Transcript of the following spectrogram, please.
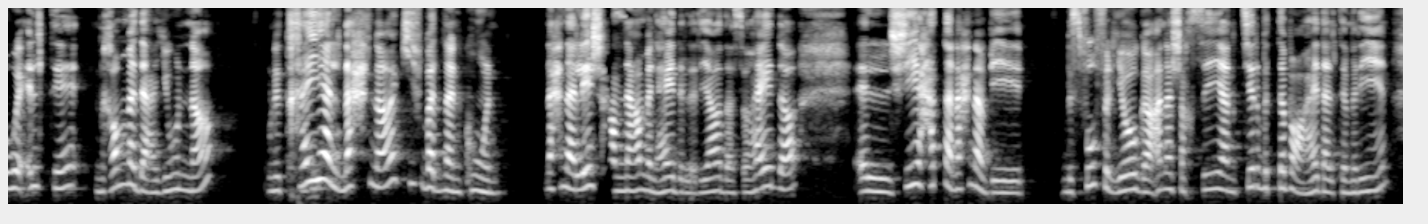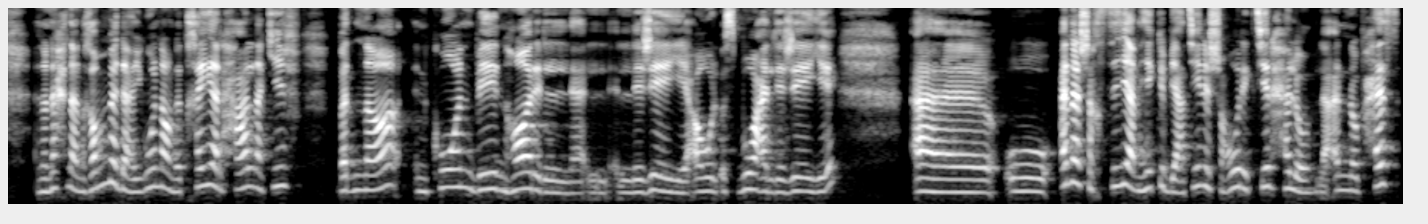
هو قلتي نغمض عيوننا ونتخيل نحن كيف بدنا نكون. نحن ليش عم نعمل هيدي الرياضة؟ سو هيدا الشيء حتى نحن ب بصفوف اليوغا أنا شخصيا كثير بتبعه هذا التمرين إنه نحن نغمض عيوننا ونتخيل حالنا كيف بدنا نكون بنهار اللي جاي أو الأسبوع اللي جاي آه وأنا شخصيا هيك بيعطيني شعور كتير حلو لأنه بحس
